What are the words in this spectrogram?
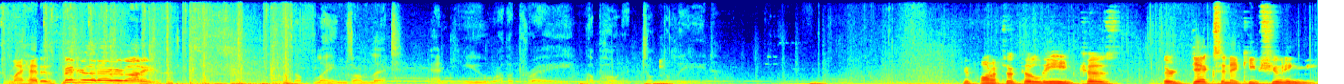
'Cause my head is bigger than everybody's. The flames are lit, and you are the prey. Opponent took the lead. The opponent took the lead because they're dicks and they keep shooting me.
